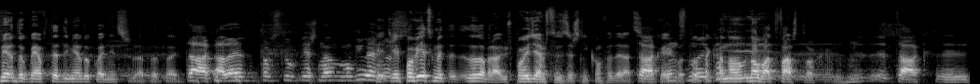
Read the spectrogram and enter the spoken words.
miał, miał, wtedy miał dokładnie 3 lata, tak. tak, ale po prostu, wiesz, no mówiłem Wie- już... wie- Powiedzmy, no dobra, już powiedziałem, że to jest rzecznik Konfederacji, Tak, okej, więc bo to mój- taka no, nowa twarz trochę. Mhm. Y, y, Tak. y,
